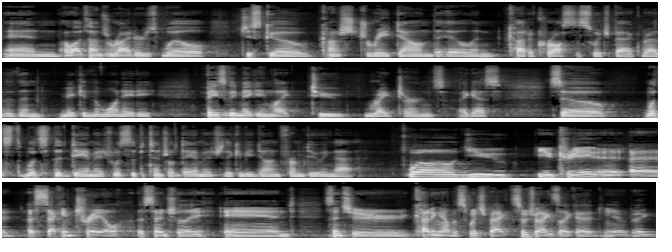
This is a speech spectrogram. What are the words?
And a lot of times riders will just go kind of straight down the hill and cut across the switchback rather than making the 180, basically making like two right turns, I guess. So what's, what's the damage? What's the potential damage that can be done from doing that? Well, you you create a, a, a, second trail essentially, and since you're cutting out the switchback, switchback is like a you know a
